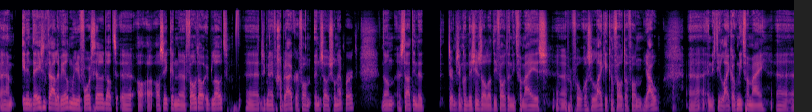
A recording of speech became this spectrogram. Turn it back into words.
Um, in een decentrale wereld moet je je voorstellen dat uh, als ik een foto upload, dus ik ben even gebruiker van een social network, dan staat in de terms and conditions al dat die foto niet van mij is. Vervolgens like ik een foto van jou. En is die like ook niet van mij. Uh,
